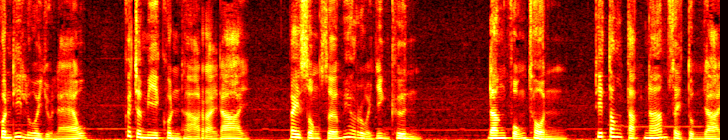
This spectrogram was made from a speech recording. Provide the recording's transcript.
คนที่รวยอยู่แล้ว ก็จะมีคนหารายได้ ไปส่งเสริมให้รวยยิ่งขึ้น ดังฝงชนที่ต้องตักน้ำใส่ตุ่มใหญ่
